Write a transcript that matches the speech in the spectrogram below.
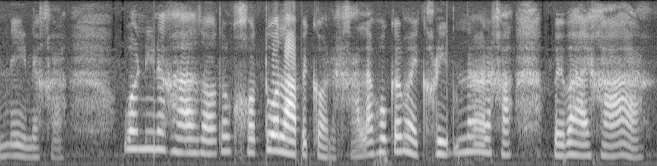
นั่นเองนะคะ วันนี้นะคะอาซอต้องขอตัวลาไปก่อนนะคะ แล้วพบกันใหม่คลิปหน้านะคะ บ๊ายบายค่ะ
